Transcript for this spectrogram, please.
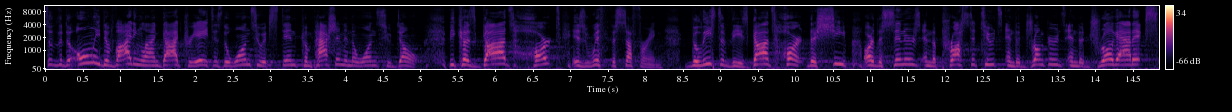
So, the, only dividing line God creates is the ones who extend compassion and the ones who don't. Because God's heart is with the suffering. The least of these, God's heart, the sheep, are the sinners and the prostitutes and the drunkards and the drug addicts.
